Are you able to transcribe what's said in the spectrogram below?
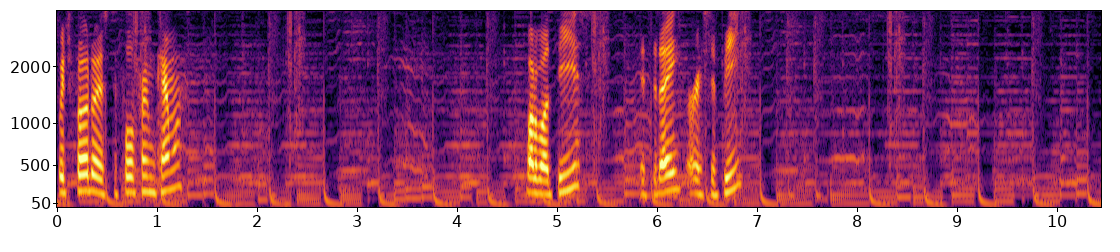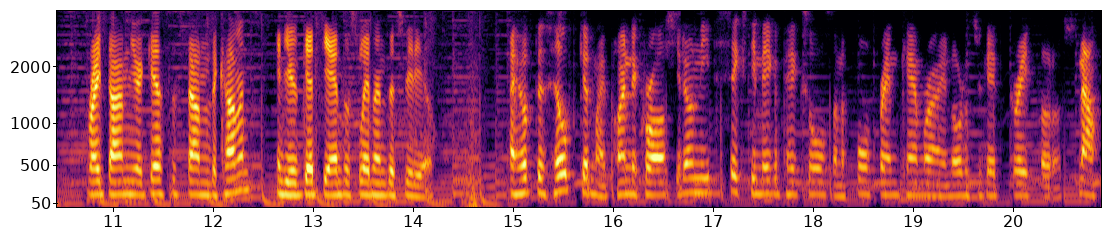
Which photo is the full frame camera? What about these? Is it A or is it B? Write down your guesses down in the comments and you'll get the answers later in this video. I hope this helped get my point across. You don't need 60 megapixels and a full frame camera in order to get great photos. Now,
